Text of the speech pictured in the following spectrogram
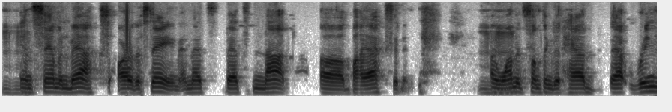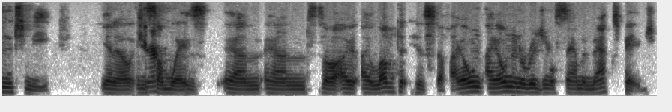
mm-hmm. and Sam and Max are the same, and that's that's not uh, by accident. Mm-hmm. I wanted something that had that ring to me, you know, in sure. some ways, and and so I, I loved his stuff. I own I own an original Sam and Max page.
